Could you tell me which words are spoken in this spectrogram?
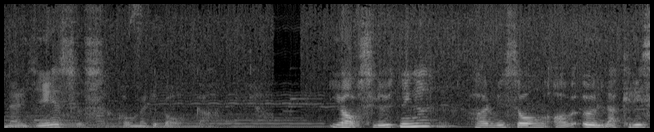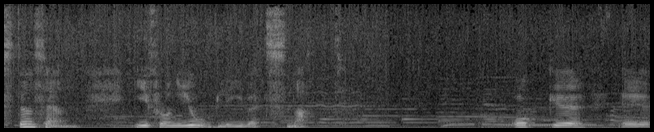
när Jesus kommer tillbaka. I avslutningen hör vi sång av Ulla Kristensen ifrån jordlivets natt. Och eh, eh,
